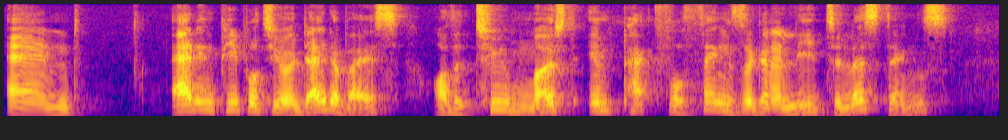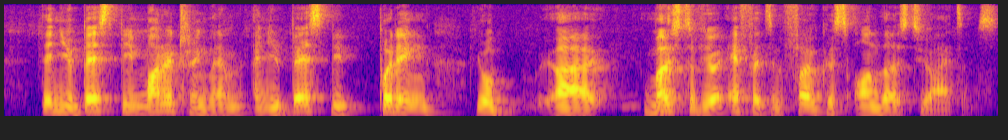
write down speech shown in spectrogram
and adding people to your database are the two most impactful things that are going to lead to listings, then you best be monitoring them and you best be putting your uh, most of your effort and focus on those two items.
